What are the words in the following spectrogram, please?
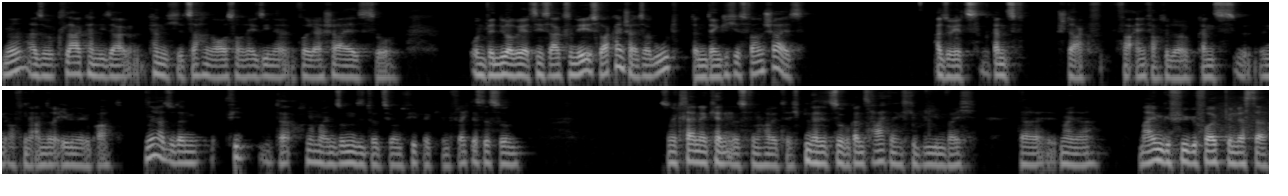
Ne? Also klar kann die sagen, kann ich jetzt Sachen raushauen, hey Sina, voll der Scheiß, so. Und wenn du aber jetzt nicht sagst, nee, es war kein Scheiß, war gut, dann denke ich, es war ein Scheiß. Also jetzt ganz stark vereinfacht oder ganz in, auf eine andere Ebene gebracht. Ne? Also dann, viel, da auch nochmal in so einer Situation Feedback geben. Vielleicht ist das so, ein, so eine kleine Erkenntnis von heute. Ich bin da jetzt so ganz hartnäckig geblieben, weil ich da meiner meinem Gefühl gefolgt bin, dass da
